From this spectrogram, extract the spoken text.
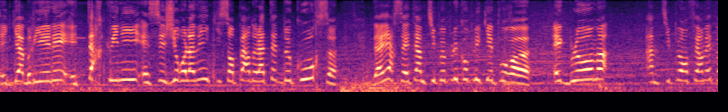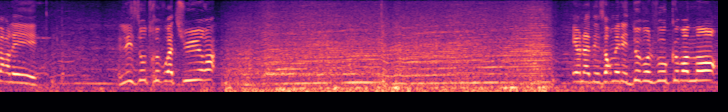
et Gabriele et Tarquini et c'est Girolami qui s'emparent de la tête de course. Derrière ça a été un petit peu plus compliqué pour euh, Ekblom. Un petit peu enfermé par les autres voitures. Et on a désormais les deux Volvo au commandement.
